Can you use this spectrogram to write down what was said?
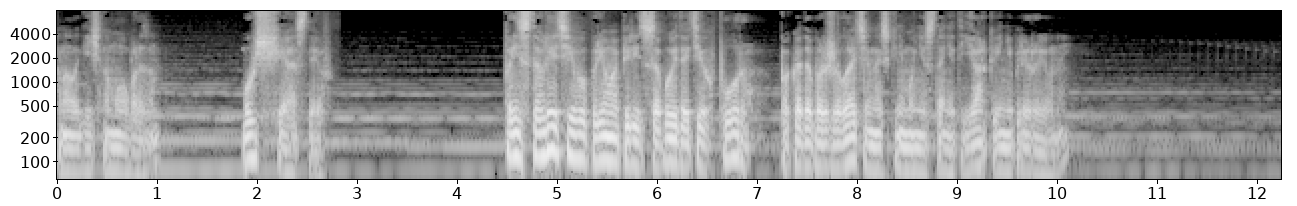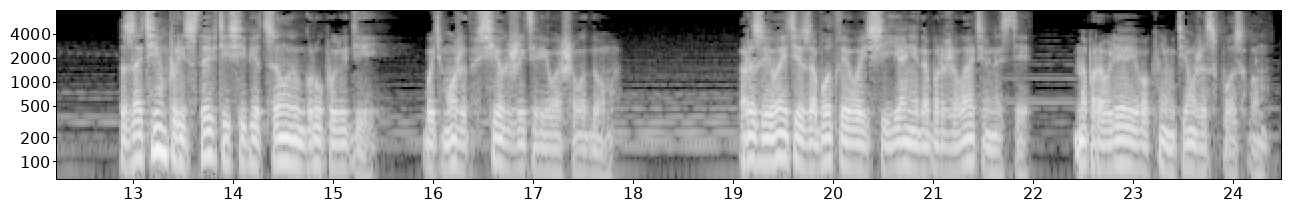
аналогичным образом. Будь счастлив. Представляйте его прямо перед собой до тех пор, пока доброжелательность к нему не станет яркой и непрерывной. Затем представьте себе целую группу людей, быть может, всех жителей вашего дома. Развивайте заботливое сияние доброжелательности, направляя его к ним тем же способом –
